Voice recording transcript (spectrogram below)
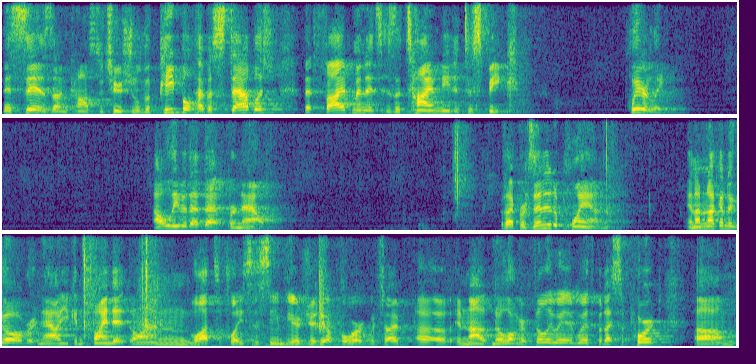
This is unconstitutional. The people have established that five minutes is the time needed to speak. Clearly. I'll leave it at that for now. But I presented a plan, and I'm not going to go over it now. You can find it on lots of places, cmbRJ.org, which I uh, am not, no longer affiliated with, but I support. Um,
